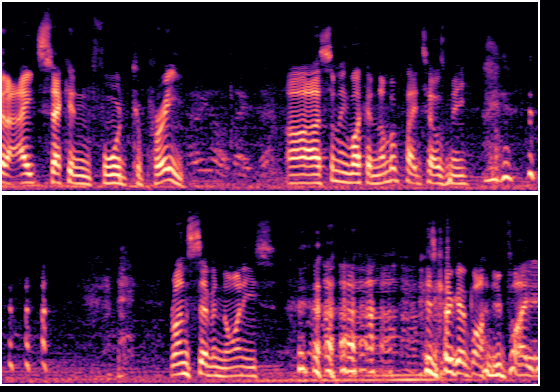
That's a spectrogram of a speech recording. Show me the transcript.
We've got an eight second Ford Capri. Uh, something like a number plate tells me. Runs 790s. He's got to go buy a new plate.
